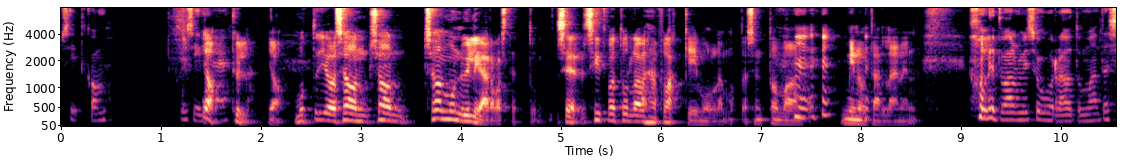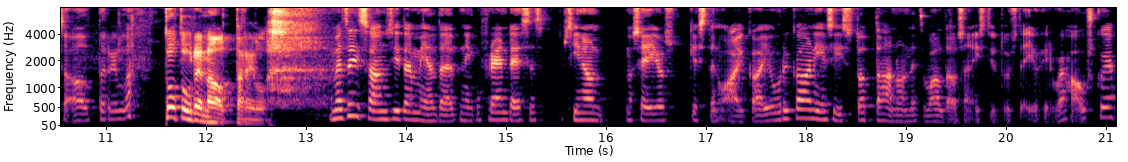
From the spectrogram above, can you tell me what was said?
sitcom. Joo, kyllä. Joo. Mutta joo, se on, se, on, se on mun yliarvostettu. Se, siitä voi tulla vähän flakkiin mulle, mutta se nyt on vaan minun tällainen. Olet valmis suurautumaan tässä alttarilla. Totuuden alttarilla. Mä siis on sitä mieltä, että niinku Frendeissä siinä on, no se ei ole kestänyt aikaa juurikaan, ja siis tottahan on, että valtaosa niistä jutuista ei ole hirveän hauskoja.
